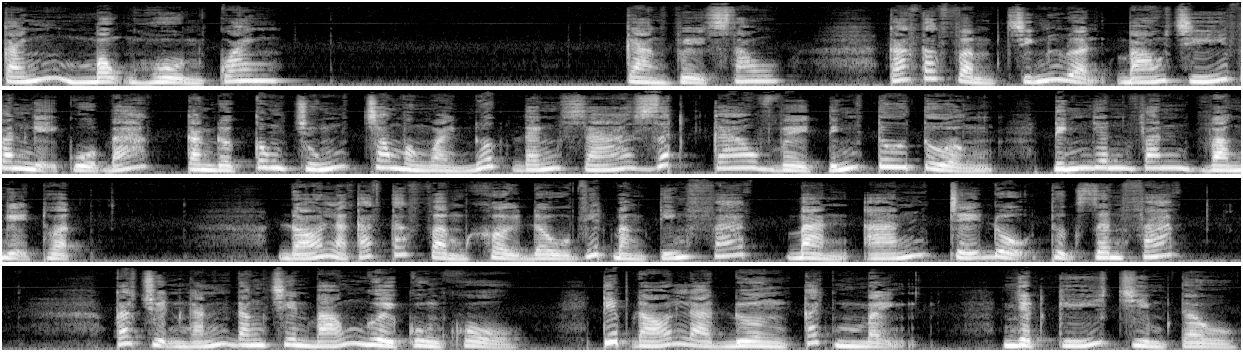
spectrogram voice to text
cánh mộng hồn quanh. Càng về sau, các tác phẩm chính luận báo chí văn nghệ của bác càng được công chúng trong và ngoài nước đánh giá rất cao về tính tư tưởng, tính nhân văn và nghệ thuật. Đó là các tác phẩm khởi đầu viết bằng tiếng Pháp, bản án, chế độ thực dân Pháp. Các truyện ngắn đăng trên báo Người Cùng Khổ, tiếp đó là Đường Cách Mệnh, Nhật ký chìm tàu,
